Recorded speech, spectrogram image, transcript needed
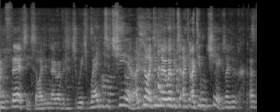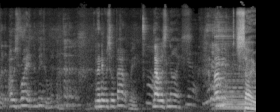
I'm I'm 30, so I didn't know whether to ch- which when to cheer. I, no, I didn't know whether to. I, I didn't cheer because I, I, I was right in the middle, wasn't I? And then it was all about me. That was nice. Yeah. Um, so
